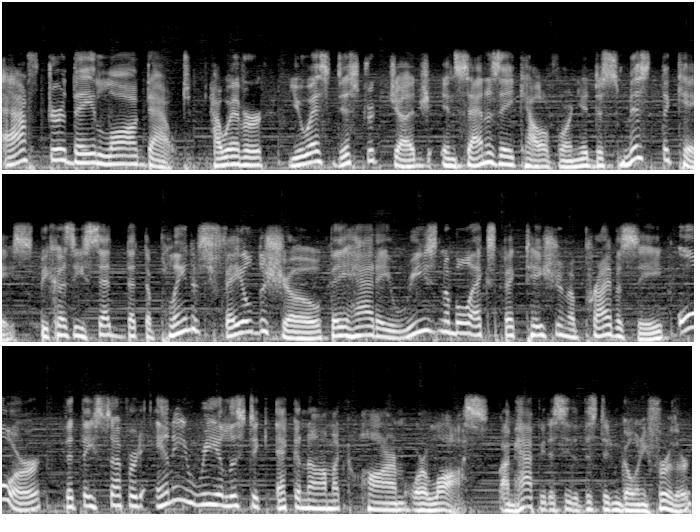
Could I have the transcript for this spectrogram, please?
after they logged out. However, U.S. District Judge in San Jose, California dismissed the case because he said that the plaintiffs failed to show they had a reasonable expectation of privacy or that they suffered any realistic economic harm or loss. I'm happy to see that this didn't go any further.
